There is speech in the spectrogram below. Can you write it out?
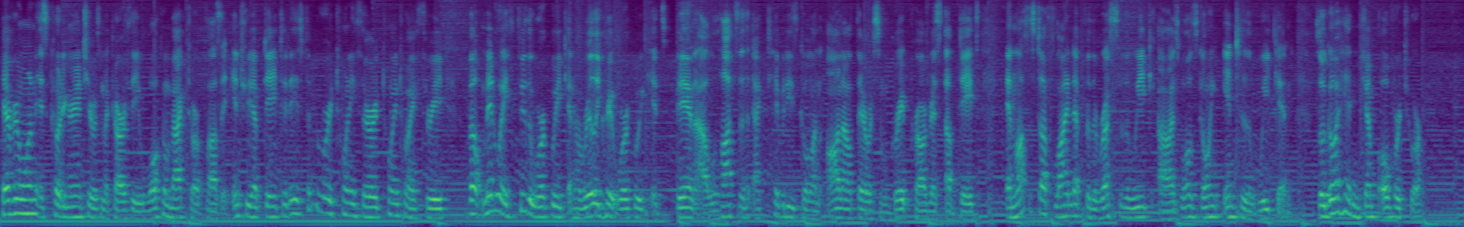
Hey everyone, it's Cody Grant here with McCarthy. Welcome back to our Plaza Entry Update. Today is February 23rd, 2023, about midway through the work week and a really great work week. It's been uh, lots of activities going on out there with some great progress updates and lots of stuff lined up for the rest of the week uh, as well as going into the weekend. So go ahead and jump over to our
